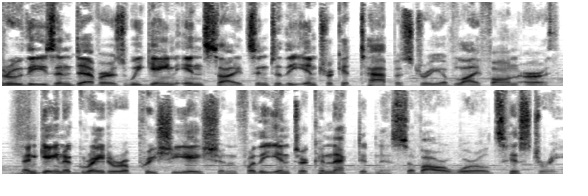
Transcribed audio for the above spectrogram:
Through these endeavors, we gain insights into the intricate tapestry of life on Earth and gain a greater appreciation for the interconnectedness of our world's history.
